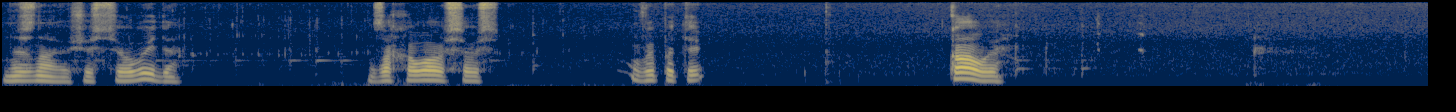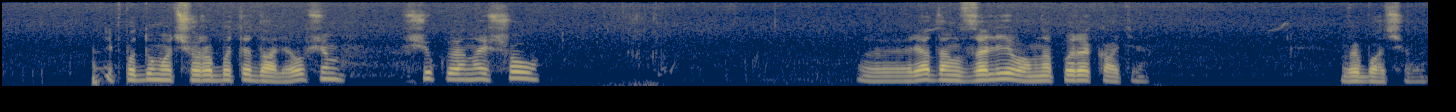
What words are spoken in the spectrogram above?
Не знаю, що з цього вийде. Заховався ось випити кави. Подумати, що робити далі. В общем, щуку я знайшов е, рядом з заливом на перекаті. Ви бачили.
